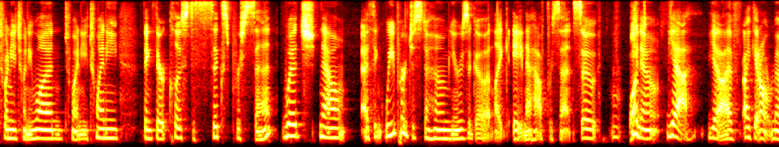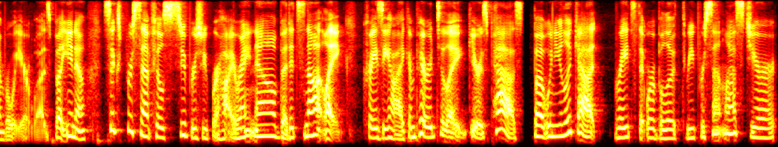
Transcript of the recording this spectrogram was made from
2021, 2020. I think they're close to 6%, which now I think we purchased a home years ago at like 8.5%. So, what? you know, yeah, yeah, I've, I can't remember what year it was, but you know, 6% feels super, super high right now, but it's not like crazy high compared to like years past. But when you look at rates that were below 3% last year,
